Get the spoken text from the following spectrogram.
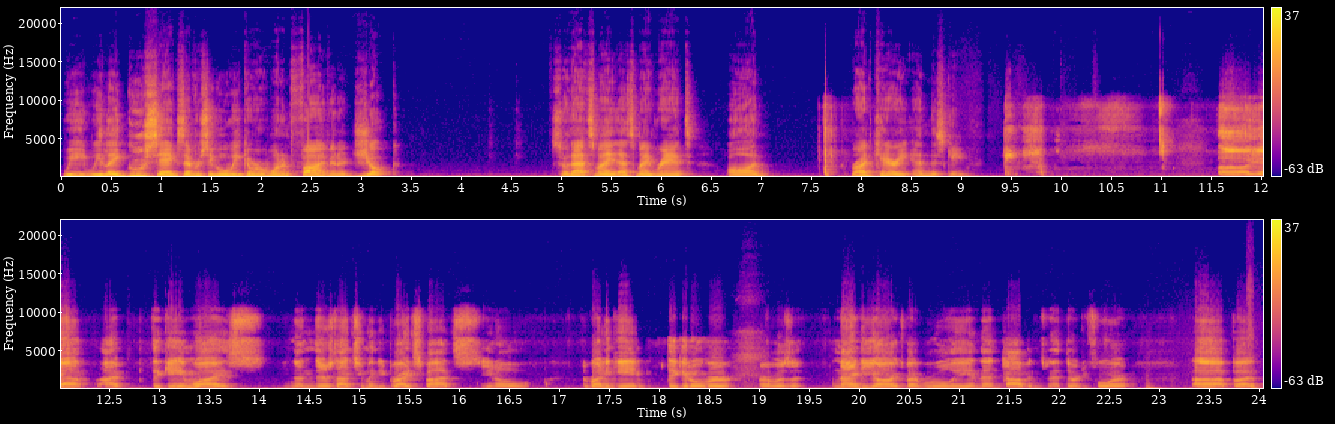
we we lay goose eggs every single week and we're one and five in a joke. So that's my that's my rant on Rod Carey and this game. Uh, yeah, I, the game wise, know, there's not too many bright spots. You know, the running game they get over, or was it 90 yards by Ruley, and then Dobbins at 34. Uh, but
